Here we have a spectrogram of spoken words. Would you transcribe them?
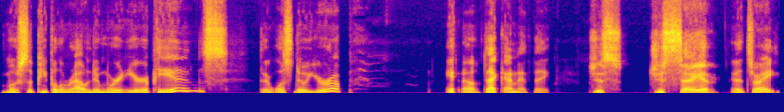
Most of the people around him weren't Europeans. There was no Europe. You know, that kind of thing. just just saying. That's right.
